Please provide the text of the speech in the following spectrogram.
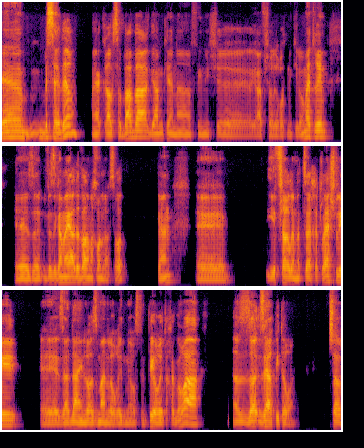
אה, בסדר, היה קרב סבבה, גם כן ה finish היה אפשר לראות מקילומטרים. אה, זה, וזה גם היה הדבר הנכון לעשות, כן? אה, אי אפשר לנצח את לשלי, אה, זה עדיין לא הזמן להוריד מאוסטין תיאורי את החגורה, אז זה, זה הפתרון. עכשיו,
